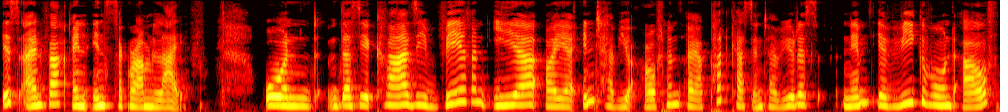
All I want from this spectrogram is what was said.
ist einfach ein Instagram Live. Und dass ihr quasi, während ihr euer Interview aufnimmt, euer Podcast-Interview, das nehmt ihr wie gewohnt auf,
